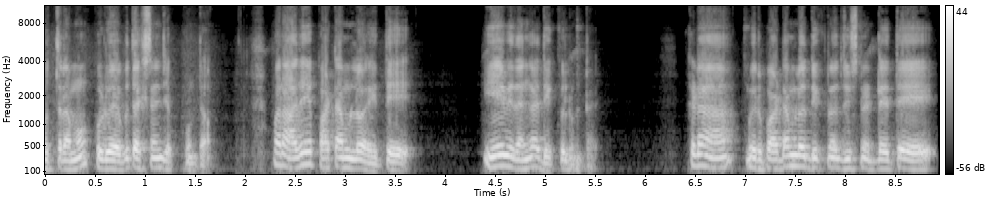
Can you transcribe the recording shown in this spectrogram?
ఉత్తరము కుడివైపు దక్షిణం చెప్పుకుంటాం. మరి అదే పటంలో అయితే ఏ విధంగా దిక్కులు ఉంటాయి? ఇక్కడ మీరు పటంలో దిక్కును చూసినట్లయితే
